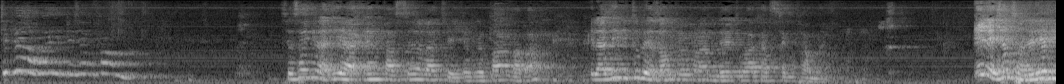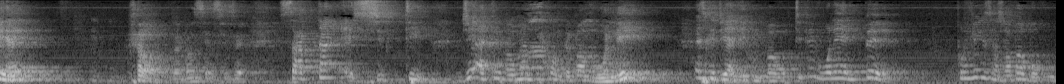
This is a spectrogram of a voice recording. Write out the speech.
Tu peux avoir c'est ça qu'il a dit à un pasteur là qui est quelque part là-bas. Il a dit que tous les hommes peuvent prendre 2, 3, 4, 5 femmes. Et les gens sont derrière lui. Oh, vraiment, c'est, Satan est subtil. Dieu a-t-il vraiment dit qu'on ne peut pas voler Est-ce que Dieu a dit qu'on ne peut pas voler? Tu peux voler un peu, pourvu que ça ne soit pas beaucoup.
